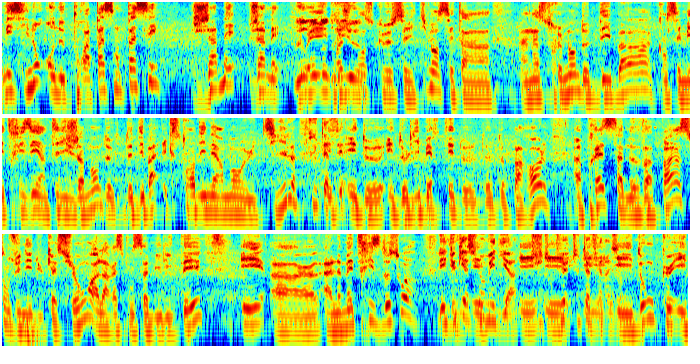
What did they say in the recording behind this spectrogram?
Mais sinon, on ne pourra pas s'en passer. Jamais, jamais. Oui, moi, je pense que c'est effectivement c'est un, un instrument de débat quand c'est maîtrisé intelligemment, de, de débat extraordinairement utile Tout à et, de, et de liberté de, de- de parole. Après, ça ne va pas sans une éducation à la responsabilité et à, à la maîtrise de soi. L'éducation Et- média. Et, Tu- tu as tout à fait et- raison. Et donc, et-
